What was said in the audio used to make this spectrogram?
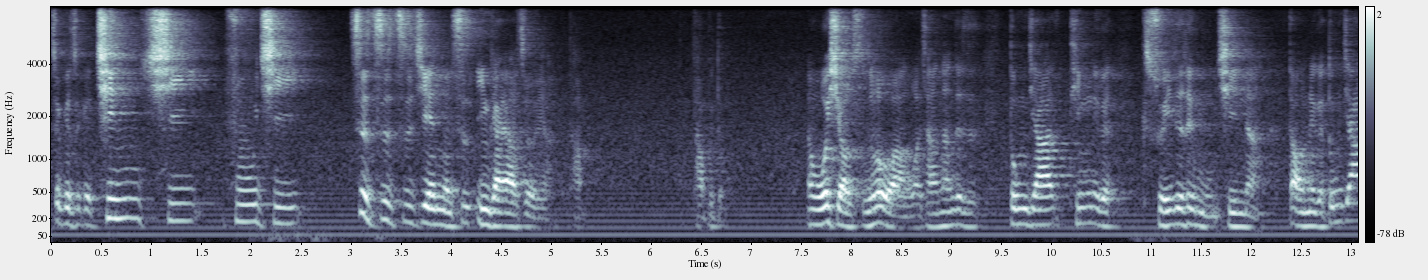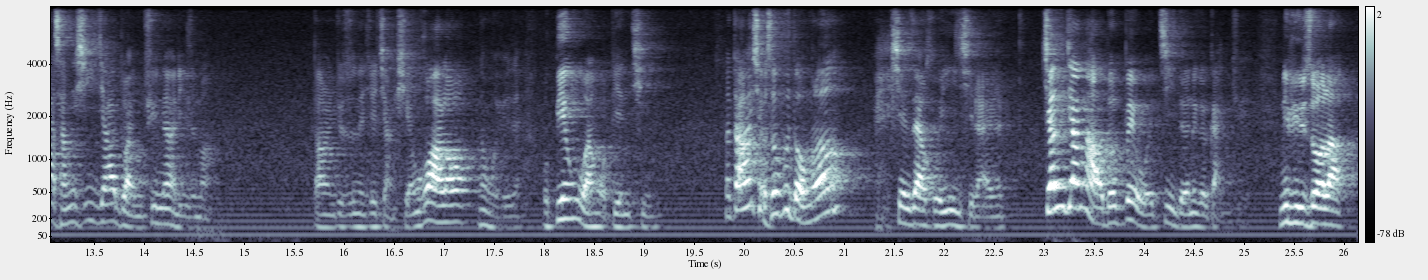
这个这个亲戚、夫妻，这之之间呢，是应该要这样。他他不懂。那我小时候啊，我常常就是东家听那个，随着这个母亲呐，到那个东家长西家短去那里什么，当然就是那些讲闲话喽。那我觉得我边玩我边听，那当然小时候不懂喽，哎，现在回忆起来了，将将好都被我记得那个感觉。你比如说了，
